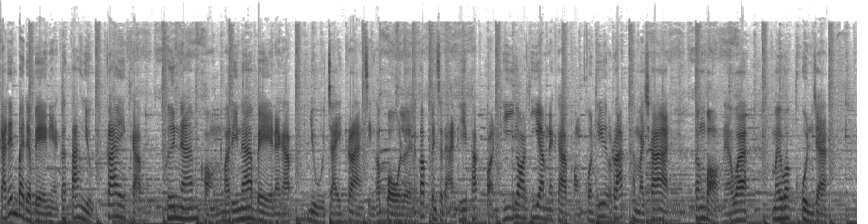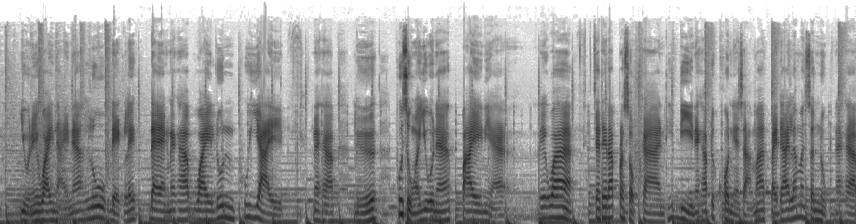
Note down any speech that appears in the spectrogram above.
Garden by the Bay เบย์เนี่ยก็ตั้งอยู่ใกล้กับพื้นน้ำของ Marina Bay นะครับอยู่ใจกลางสิงคโปร์เลย แล้วก็เป็นสถานที่พักผ่อนที่ยอดเยี่ยมนะครับของคนที่รักธรรมชาติ ต้องบอกนะว่าไม่ว่าคุณจะอยู่ในวัยไหนนะลูกเด็กเล็กแดงนะครับ วัยรุ่นผู้ใหญ่นะครับ หรือผู้สูงอายุนะไปเนี่ย เรียกว่าจะได้รับประสบการณ์ที่ดีนะครับ ทุกคนเนี่ยสามารถไปได้แล้วมันสนุกนะครับ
